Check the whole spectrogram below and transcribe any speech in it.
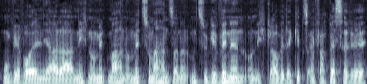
Und wir wollen ja da nicht nur mitmachen, um mitzumachen, sondern um zu gewinnen. Und ich glaube, da gibt es einfach bessere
